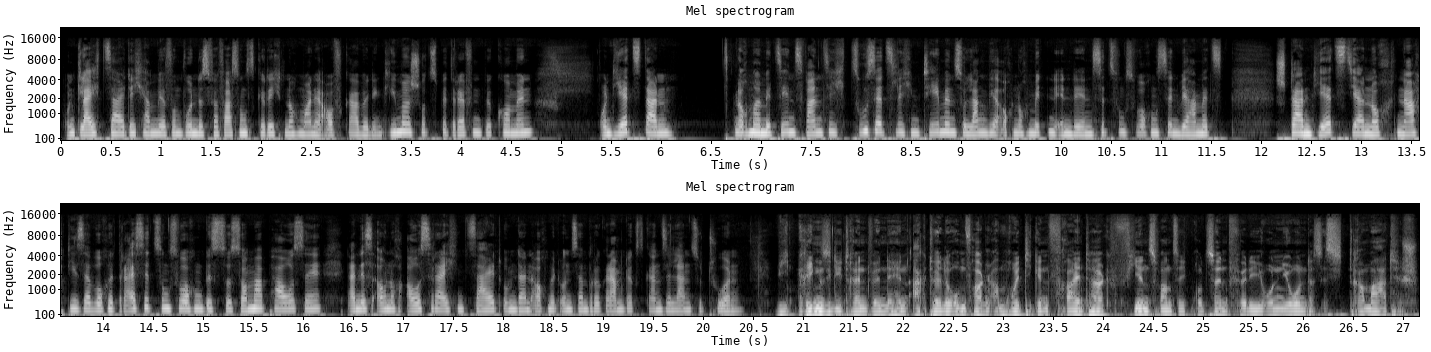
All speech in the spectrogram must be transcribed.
Und gleichzeitig haben wir vom Bundesverfassungsgericht nochmal eine Aufgabe den Klimaschutz betreffend bekommen. Und jetzt dann nochmal mit 10, 20 zusätzlichen Themen, solange wir auch noch mitten in den Sitzungswochen sind. Wir haben jetzt Stand jetzt ja noch nach dieser Woche drei Sitzungswochen bis zur Sommerpause. Dann ist auch noch ausreichend Zeit, um dann auch mit unserem Programm durchs ganze Land zu touren. Wie kriegen Sie die Trendwende hin? Aktuelle Umfragen am heutigen Freitag 24 Prozent für die Union. Das ist dramatisch.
